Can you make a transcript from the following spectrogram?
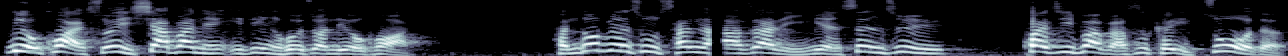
六块，所以下半年一定也会赚六块。很多变数掺杂在里面，甚至于会计报表是可以做的，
